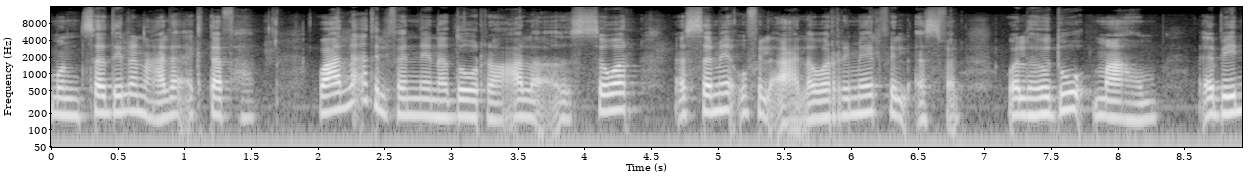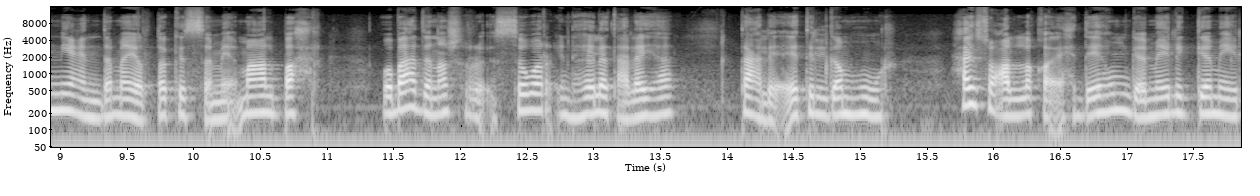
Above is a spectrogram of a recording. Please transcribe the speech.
منسدلا على أكتافها. وعلقت الفنانة دورة على الصور السماء في الأعلى والرمال في الأسفل والهدوء معهم. أبني عندما يلتقي السماء مع البحر. وبعد نشر الصور انهالت عليها تعليقات الجمهور حيث علق إحداهم جمال الجمال.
